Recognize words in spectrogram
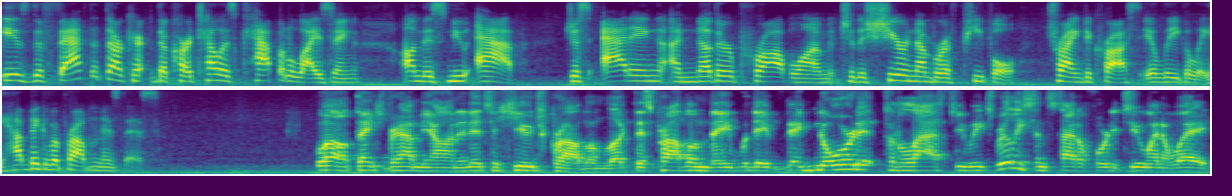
Is the fact that the, the cartel is capitalizing on this new app just adding another problem to the sheer number of people trying to cross illegally? How big of a problem is this? Well, thank you for having me on, and it's a huge problem. Look, this problem they they've ignored it for the last few weeks, really since Title 42 went away.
